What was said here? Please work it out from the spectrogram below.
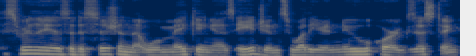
This really is a decision that we're making as agents, whether you're new or existing.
